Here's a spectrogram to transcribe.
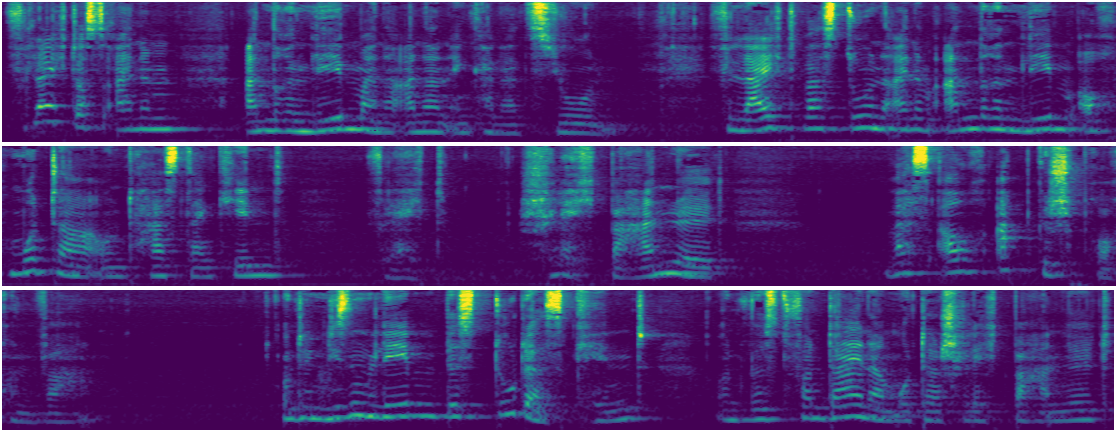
Vielleicht aus einem anderen Leben, einer anderen Inkarnation. Vielleicht warst du in einem anderen Leben auch Mutter und hast dein Kind vielleicht schlecht behandelt, was auch abgesprochen war. Und in diesem Leben bist du das Kind und wirst von deiner Mutter schlecht behandelt,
